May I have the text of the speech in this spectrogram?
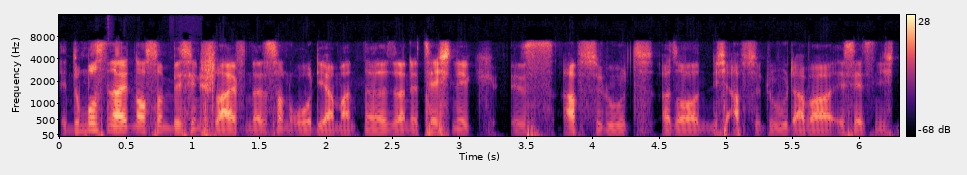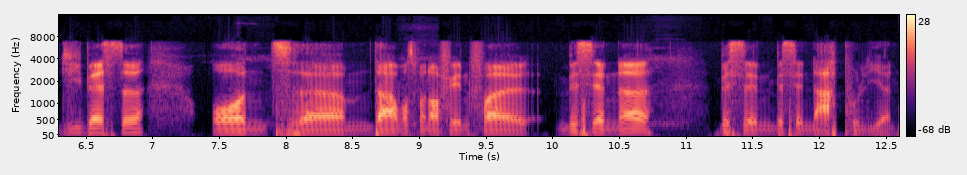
Du musst ihn halt noch so ein bisschen schleifen. Das ist so ein Rohdiamant, ne? Seine Technik ist absolut, also nicht absolut, aber ist jetzt nicht die beste. Und ähm, da muss man auf jeden Fall ein bisschen, ne, bisschen, bisschen nachpolieren,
